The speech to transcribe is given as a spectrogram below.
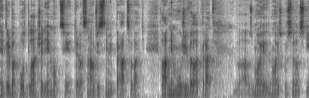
Netreba potlačať emócie, treba sa naučiť s nimi pracovať. Hlavne muži veľakrát z mojej, z mojej skúsenosti,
